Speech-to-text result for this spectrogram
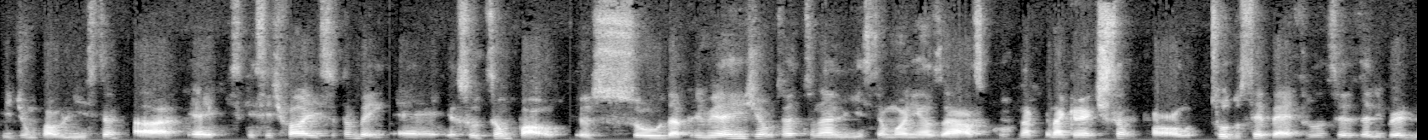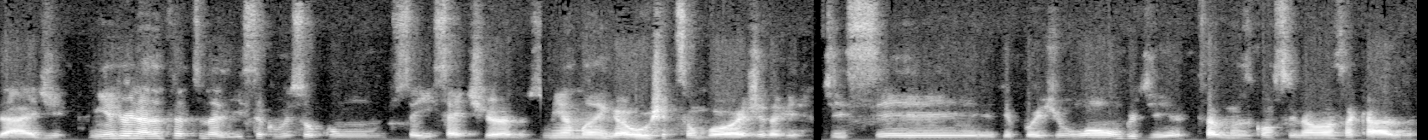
e de um paulista. Ah, é, esqueci de falar isso também. É, eu sou de São Paulo. Eu sou da primeira região tradicionalista. Eu moro em Osasco, na, na Grande São Paulo. Sou do CBF, Lanceiros da Liberdade. Minha jornada tradicionalista começou com 6, 7 anos. Minha mãe, gaúcha de São Borja, disse, depois de um longo dia, estávamos construindo a nossa casa,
